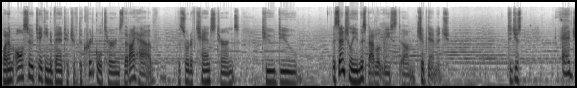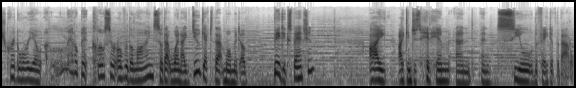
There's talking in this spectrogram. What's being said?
But I'm also taking advantage of the critical turns that I have, the sort of chance turns, to do, essentially in this battle at least, um, chip damage. To just edge Gregorio a little bit closer over the line so that when I do get to that moment of big expansion, I I can just hit him and and seal the fate of the battle.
